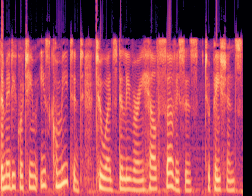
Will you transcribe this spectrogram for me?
the medical team is committed towards delivering health services to patients.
